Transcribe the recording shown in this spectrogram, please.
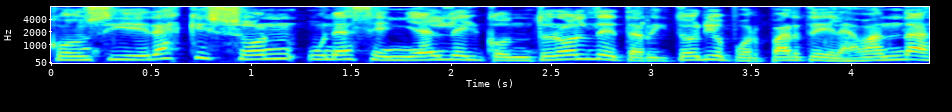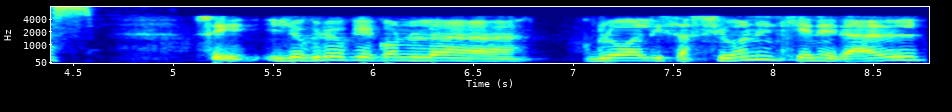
¿Considerás que son una señal del control de territorio por parte de las bandas? Sí, y yo creo que con la globalización en general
